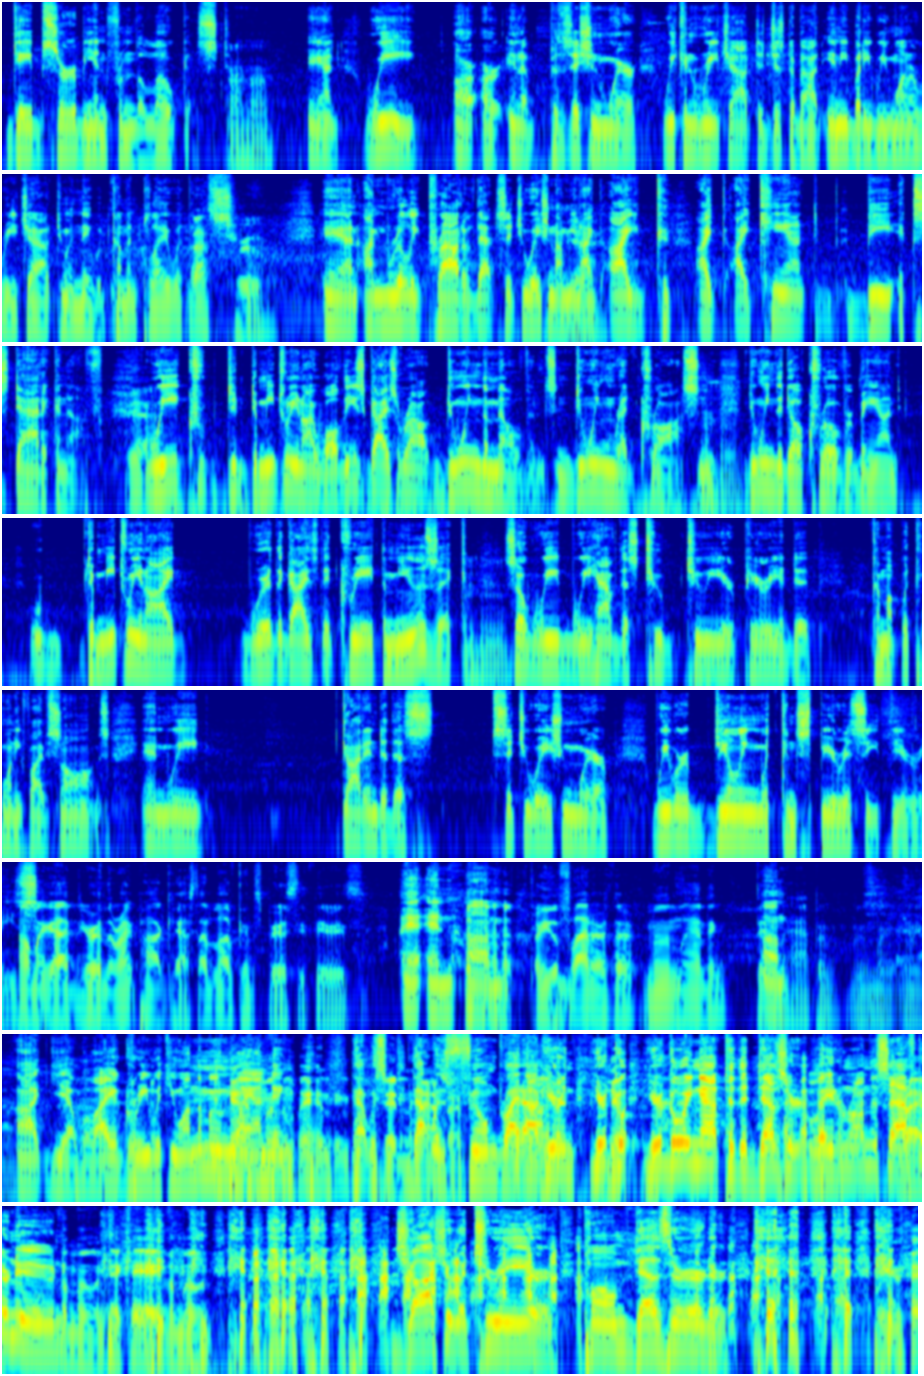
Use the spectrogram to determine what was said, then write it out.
Gabe Serbian from the Locust, Uh huh. and we are, are in a position where we can reach out to just about anybody we want to reach out to, and they would come and play with us That's true. and I'm really proud of that situation. I mean, Yeah. I, I, I, I can't be ecstatic enough. Yeah. We, cr- D- Dimitri and I, while these guys were out doing the Melvins and doing Redd Kross and Mm-hmm. doing the Dale Crover Band, Dimitri and I, we're the guys that create the music. Mm-hmm. So we we have this two two year period to come up with 25 songs, and we got into this situation where we were dealing with conspiracy theories. Oh my God, you're in the right podcast. I love conspiracy theories. And, and um, Are you a flat earther? Moon landing didn't happen. Anyway. uh, yeah, well, I agree with you on the moon Yeah, landing. moon landing That was didn't that was filmed right out here, and you're go, you're going out to the desert later on this Right, afternoon. The moon, aka the moon. Joshua Tree or Palm Desert or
